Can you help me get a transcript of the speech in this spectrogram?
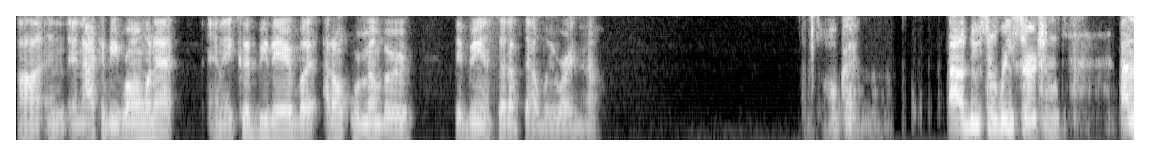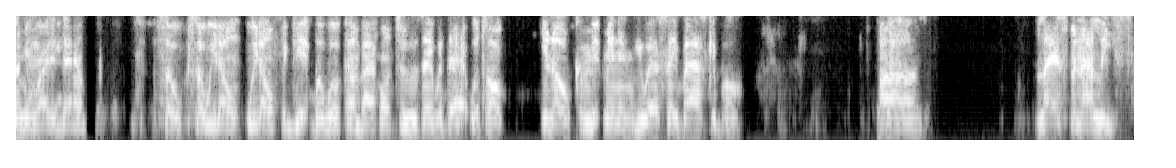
Uh, and and I could be wrong on that, and it could be there, but I don't remember it being set up that way right now. Okay, I'll do some research and uh, let me write it down so so we don't we don't forget. But we'll come back on Tuesday with that. We'll talk, you know, commitment in USA basketball. Uh, last but not least,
